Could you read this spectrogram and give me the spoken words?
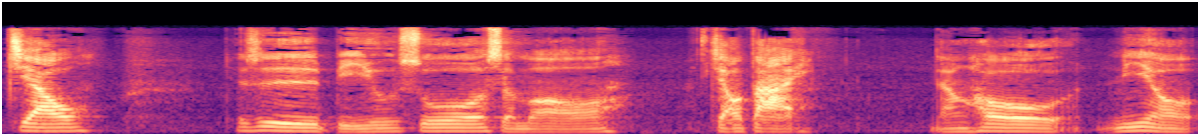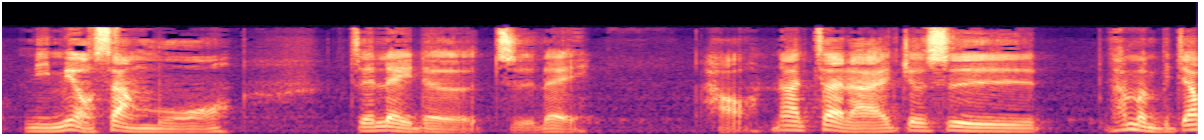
胶，就是比如说什么胶带，然后你有你没有上膜这类的纸类。好，那再来就是他们比较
